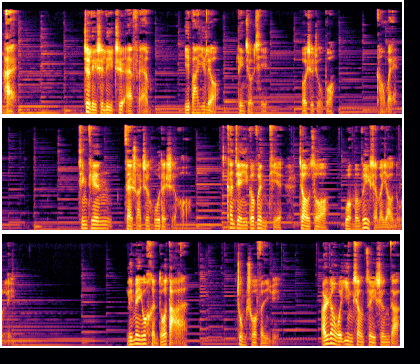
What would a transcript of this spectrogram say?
嗨，这里是荔枝 FM，一八一六零九七，我是主播康伟。今天在刷知乎的时候。看见一个问题，叫做“我们为什么要努力”，里面有很多答案，众说纷纭。而让我印象最深的，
